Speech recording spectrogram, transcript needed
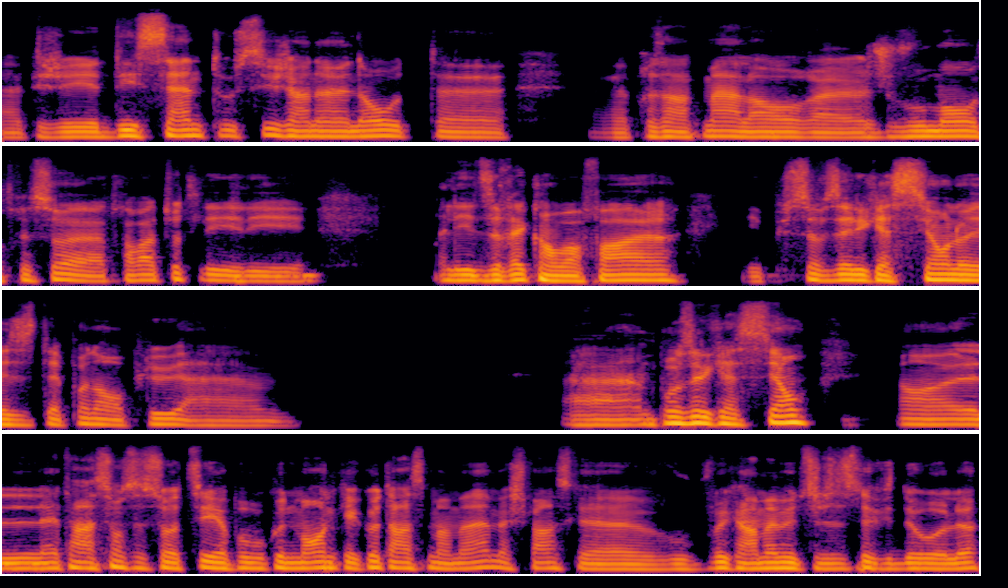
euh, puis j'ai Descent aussi, j'en ai un autre euh, présentement. Alors, je vous montrer ça à travers tous les, les, les directs qu'on va faire. Et puis, si vous avez des questions, n'hésitez pas non plus à à me poser des questions. L'intention, c'est ça. Il n'y a pas beaucoup de monde qui écoute en ce moment, mais je pense que vous pouvez quand même utiliser cette vidéo-là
